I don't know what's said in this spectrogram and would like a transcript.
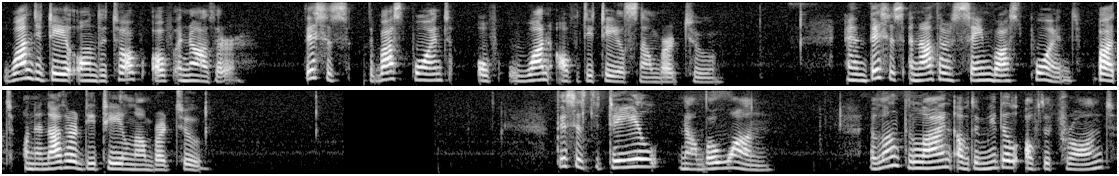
one detail on the top of another. This is the bust point of one of details number 2. And this is another same bust point, but on another detail number 2. This is detail number one. Along the line of the middle of the front,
